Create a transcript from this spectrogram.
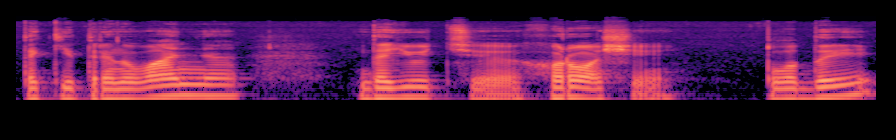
такі тренування дають е, хороші плоди.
